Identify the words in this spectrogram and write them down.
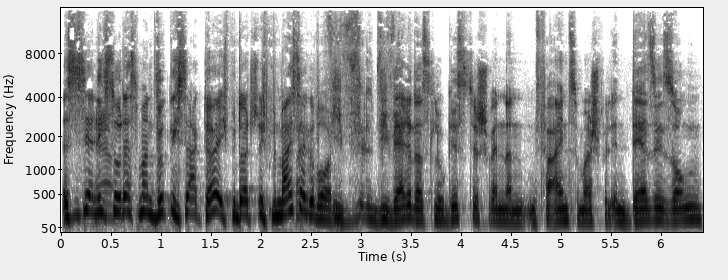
Es ist ja, nicht so, dass man wirklich sagt, ja, ich bin Deutsch, ich bin Meister geworden. Wie, wie wäre das logistisch, wenn dann ein Verein zum Beispiel in der Saison.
